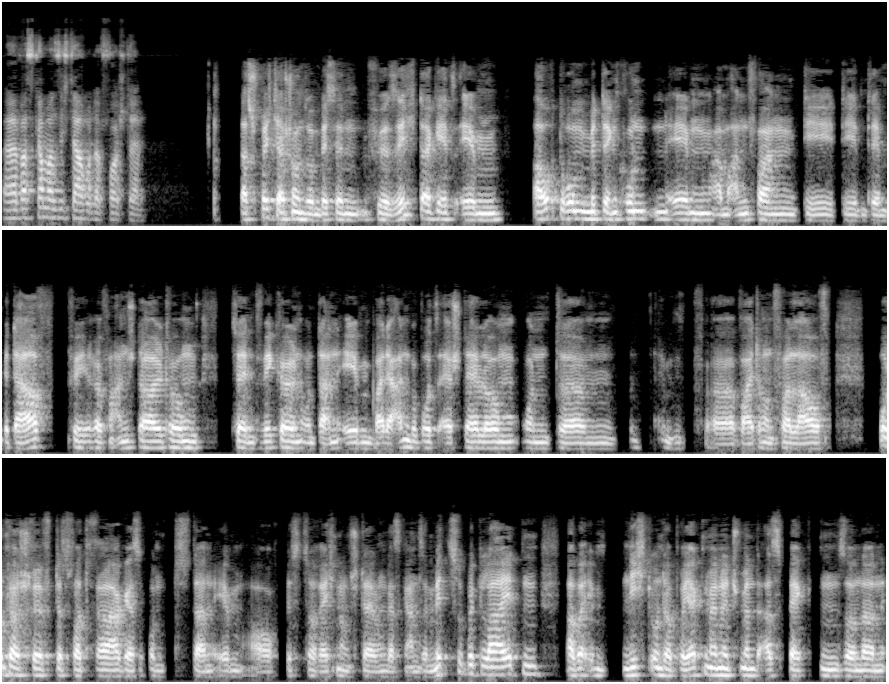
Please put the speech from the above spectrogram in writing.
Äh, was kann man sich darunter vorstellen? Das spricht ja schon so ein bisschen für sich. Da geht es eben auch darum, mit den Kunden eben am Anfang die, die, den Bedarf für ihre Veranstaltung zu entwickeln und dann eben bei der Angebotserstellung und ähm, im äh, weiteren Verlauf Unterschrift des Vertrages und dann eben auch bis zur Rechnungsstellung das Ganze mitzubegleiten, aber eben nicht unter Projektmanagement-Aspekten, sondern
